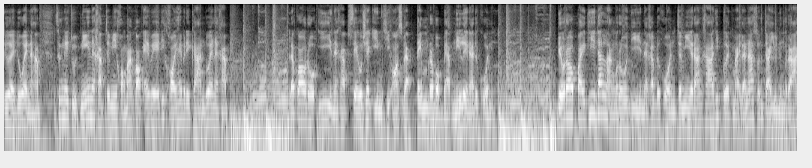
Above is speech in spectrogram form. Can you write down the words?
เรื่อยๆด้วยนะครับซึ่งในจุดนี้นะครับจะมีของบางกอกแอร์เวย์ที่คอยให้บริการด้วยนะครับ แล้วก็โรอีนะครับเซลเช็คอินคีออสแบบเต็มระบบแบบนี้เลยนะทุกคนเดี๋ยวเราไปที่ด้านหลังโรดีนะครับทุกคนจะมีร้านค้าที่เปิดใหม่และน่าสนใจอยู่หนึ่งร้าน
